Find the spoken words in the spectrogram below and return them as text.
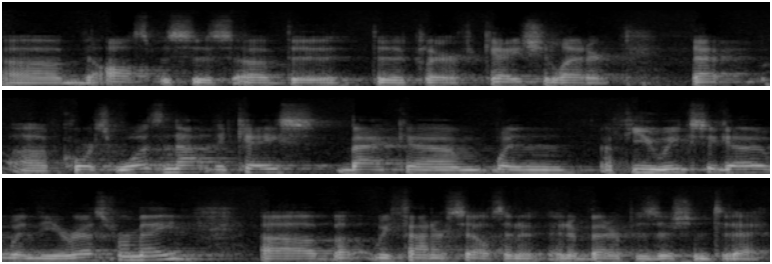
um, the auspices of the, the clarification letter. That, uh, of course, was not the case back um, when a few weeks ago when the arrests were made, uh, but we found ourselves in a, in a better position today.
